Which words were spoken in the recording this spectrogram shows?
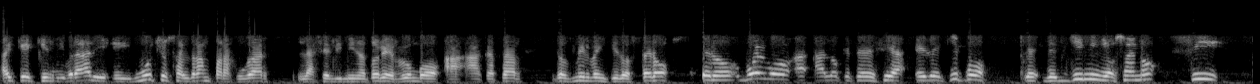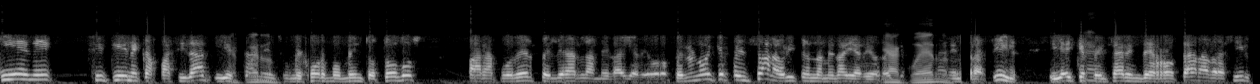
hay que equilibrar y, muchos saldrán para jugar las eliminatorias rumbo a, a Qatar 2022. Pero, pero vuelvo a, lo que te decía, el equipo de, Jimmy Lozano sí tiene, sí tiene capacidad y están en su mejor momento todos para poder pelear la medalla de oro. Pero no hay que pensar ahorita en la medalla de oro. De acuerdo. en Brasil y hay que pensar en derrotar a Brasil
